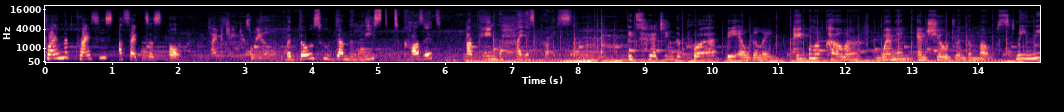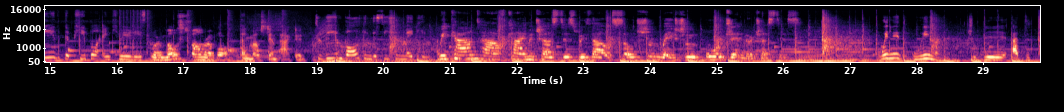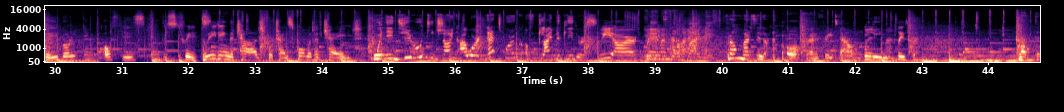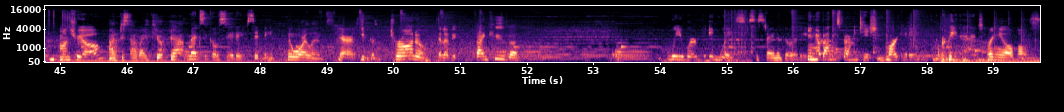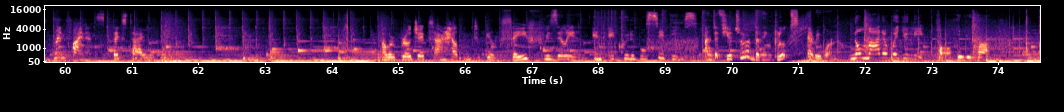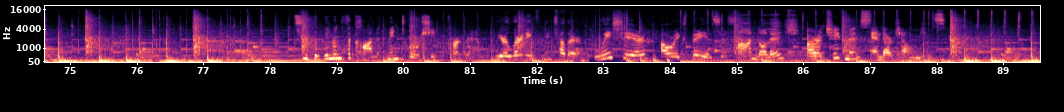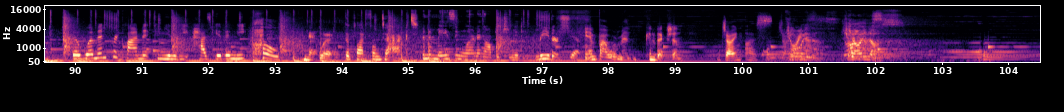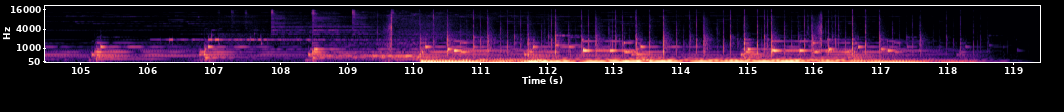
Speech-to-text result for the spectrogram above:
climate crisis affects us all. Climate change is real. But those who've done the least to cause it are paying the highest price. It's hurting the poor, the elderly, people of color, women, and children the most. We need the people and communities who are most vulnerable and most impacted to be involved in decision making. We can't have climate justice without social, racial, or gender justice. We need women to be at the table, in office, in the streets. Leading the charge for transformative change. We need you to join our network of climate leaders. We are Women for Climate. From Barcelona. Auckland, Freetown. Lima. Lisbon. London. Montreal. Addis Ababa, Ethiopia. Mexico City. Sydney. New Orleans. Paris. Quito. Toronto. Tel Aviv. Vancouver. We work in waste, sustainability, in urban experimentation, marketing, clean energy, renewables, green finance, textile. Our projects are helping to build safe, resilient, and equitable cities. And a future that includes everyone, no matter where you live or who you are. Through the Women for Climate Mentorship Program. We are learning from each other. We share our experiences, our knowledge, our achievements, and our challenges. The Women for Climate community has given me hope, network, the platform to act, an amazing learning opportunity, leadership, empowerment, conviction. Join us. Join, Join us. Join us.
